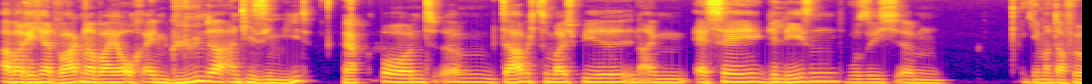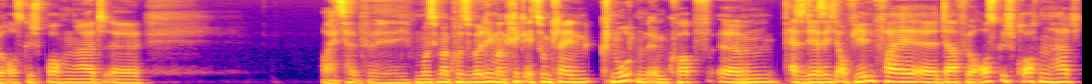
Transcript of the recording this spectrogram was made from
Aber Richard Wagner war ja auch ein glühender Antisemit. Ja. Und ähm, da habe ich zum Beispiel in einem Essay gelesen, wo sich ähm, jemand dafür ausgesprochen hat, äh, oh, jetzt muss ich mal kurz überlegen, man kriegt echt so einen kleinen Knoten im Kopf. Ähm, ja. Also der sich auf jeden Fall äh, dafür ausgesprochen hat,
